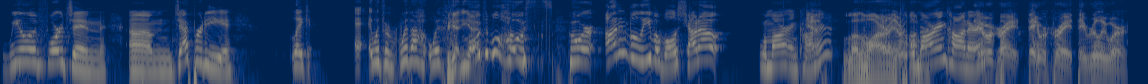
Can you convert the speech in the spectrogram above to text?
Wheel of Fortune, um, Jeopardy, like eh, with a, with a with get- yeah. multiple hosts who are unbelievable. Shout out Lamar and Connor. Lamar Yeah, they and were- Connor. Lamar and Connor. They were great. They were great. They really were.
